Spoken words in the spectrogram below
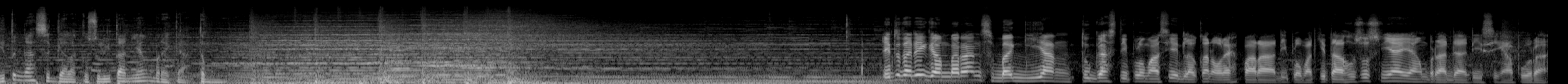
di tengah segala kesulitan yang mereka temui. Itu tadi gambaran sebagian tugas diplomasi yang dilakukan oleh para diplomat kita, khususnya yang berada di Singapura.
